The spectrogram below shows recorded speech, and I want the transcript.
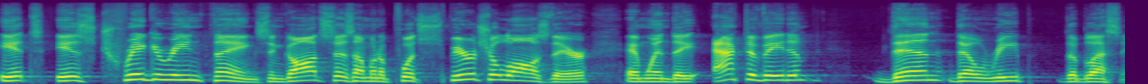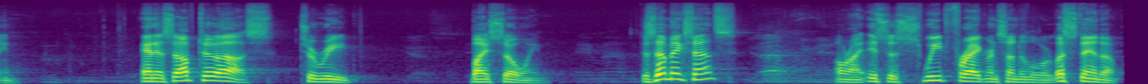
It is triggering things. And God says, I'm going to put spiritual laws there, and when they activate them, then they'll reap the blessing. And it's up to us to reap by sowing. Does that make sense? All right, it's a sweet fragrance unto the Lord. Let's stand up.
